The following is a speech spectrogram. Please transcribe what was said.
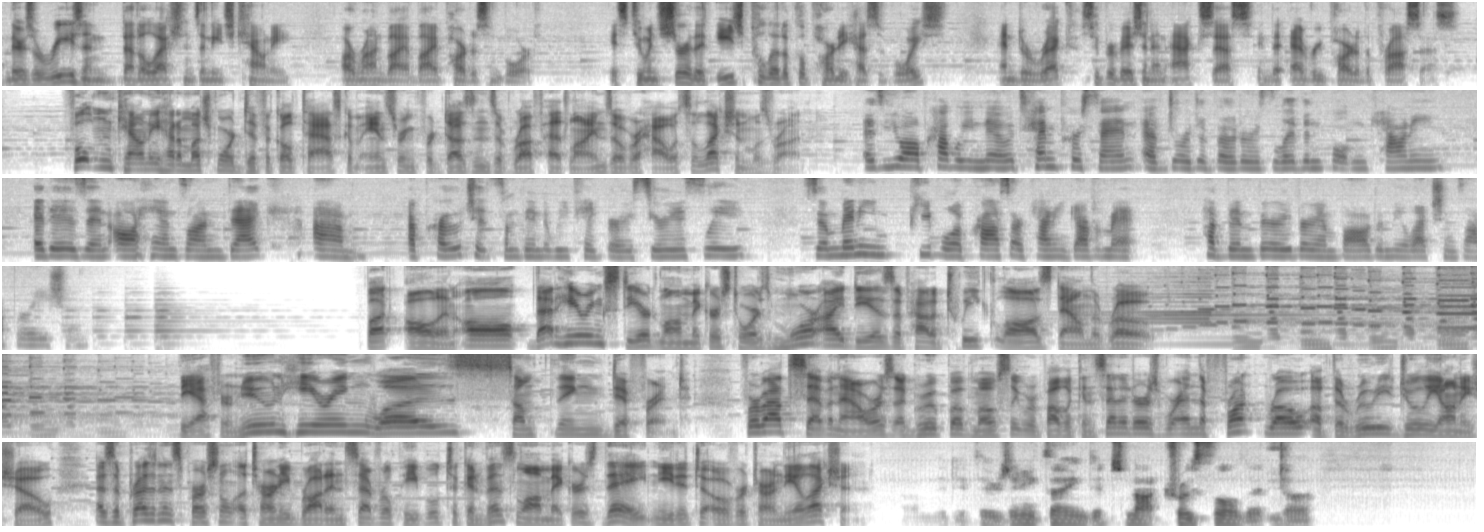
There's a reason that elections in each county are run by a bipartisan board. It's to ensure that each political party has a voice and direct supervision and access into every part of the process. Fulton County had a much more difficult task of answering for dozens of rough headlines over how its election was run. As you all probably know, 10% of Georgia voters live in Fulton County. It is an all hands on deck um, approach. It's something that we take very seriously. So many people across our county government have been very, very involved in the elections operation. But all in all, that hearing steered lawmakers towards more ideas of how to tweak laws down the road. The afternoon hearing was something different. For about seven hours, a group of mostly Republican senators were in the front row of the Rudy Giuliani show as the president's personal attorney brought in several people to convince lawmakers they needed to overturn the election. If there's anything that's not truthful, that uh,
